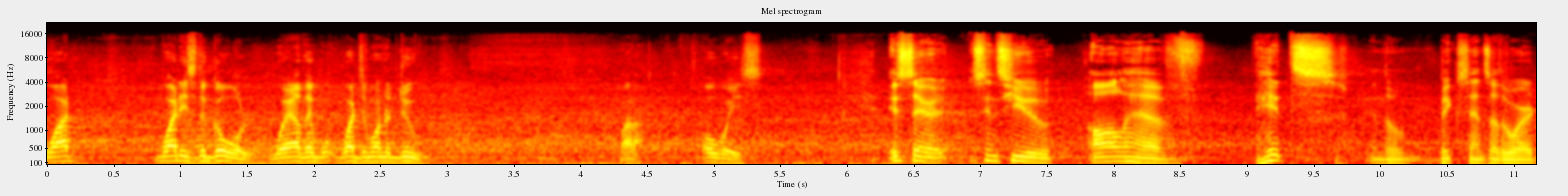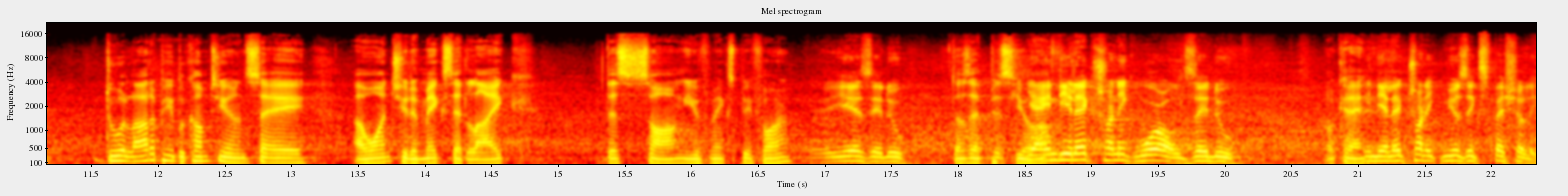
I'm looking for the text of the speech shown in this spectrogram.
what, what is the goal, where they, what they want to do. Voilà, always. Is there, since you all have hits in the big sense of the word, do a lot of people come to you and say, I want you to mix it like this song you've mixed before? Yes, they do. Does that piss you Yeah, off? Yeah, in the electronic world, they do. okay. in the electronic music especially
